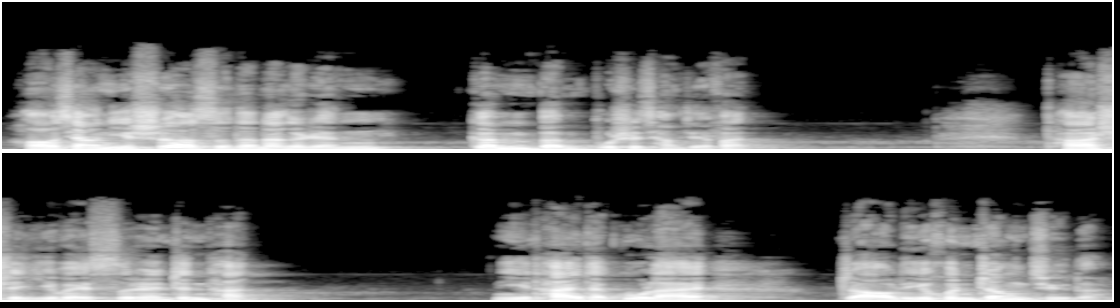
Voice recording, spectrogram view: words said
好像你射死的那个人根本不是抢劫犯，他是一位私人侦探，你太太雇来找离婚证据的。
